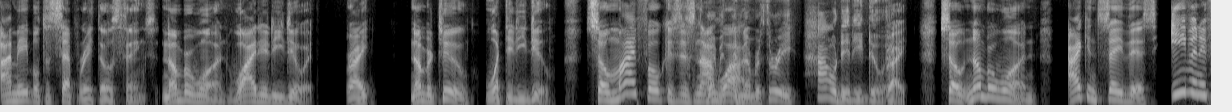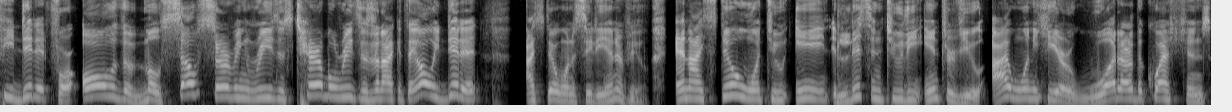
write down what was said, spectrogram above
I'm able to separate those things. Number one, why did he do it? Right. Number two, what did he do? So my focus is not why. And number three, how did he do it? Right. So number one, I can say this, even if he did it for all of the most self-serving reasons, terrible reasons, and I can say, oh, he did it, I still want to see the interview. And I still want to in, listen to the interview. I want to hear what are the questions?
